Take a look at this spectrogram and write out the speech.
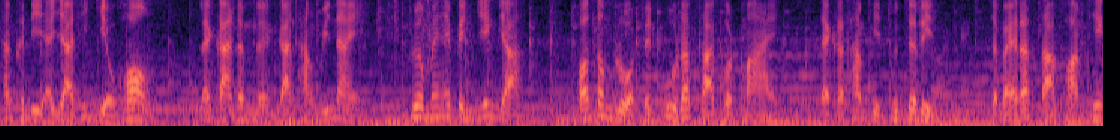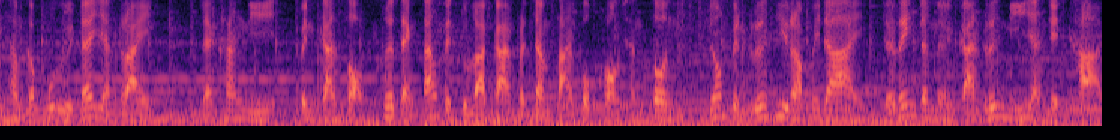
ทั้งคดีอาญาที่เกี่ยวข้อง และการดำเนินการทางวินัย เพื่อไม่ให้เป็นเยี่ยงอย่าง เพราะตำรวจเป็นผู้รักษากฎหมาย แต่กระทำผิดทุจริต จะไปรักษาความเที่ยงธรรมกับผู้อื่นได้อย่างไร และครั้งนี้เป็นการสอบเพื่อแต่งตั้งเป็นตุลาการประจำศาลปกครองชั้นต้นย่อมเป็นเรื่องที่รับไม่ได้ จะเร่งดำเนินการเรื่องนี้อย่างเด็ดขาด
